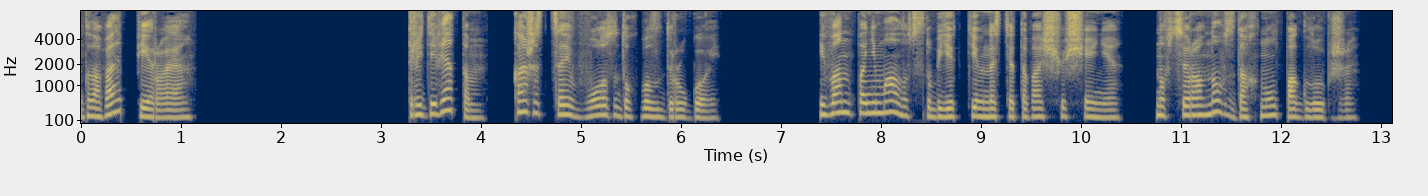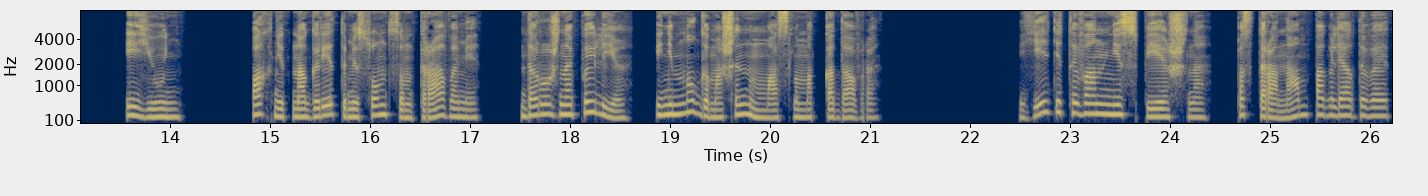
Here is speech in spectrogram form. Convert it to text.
Глава первая. В тридевятом, кажется, и воздух был другой. Иван понимал субъективность этого ощущения, но все равно вздохнул поглубже. Июнь. Пахнет нагретыми солнцем травами, дорожной пылью и немного машинным маслом от кадавра. Едет Иван неспешно, по сторонам поглядывает.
